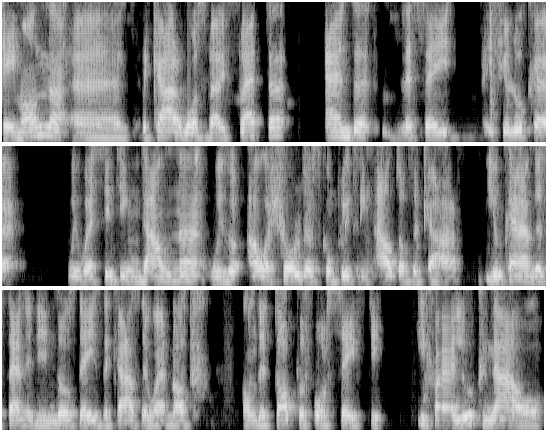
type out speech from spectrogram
came on. the car was very flat, and let's say if you look, uh, we were sitting down uh, with our shoulders completely out of the car. You can understand it in those days, the cars they were not on the top for safety. If I look now,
